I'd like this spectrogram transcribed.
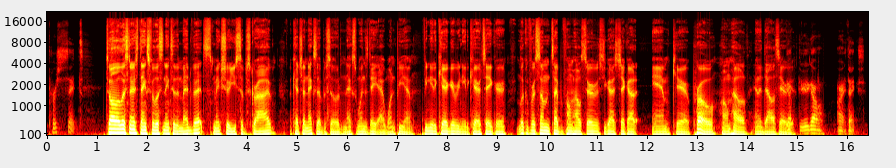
To all the listeners, thanks for listening to the MedVets. Make sure you subscribe. Catch our next episode next Wednesday at 1 p.m. If you need a caregiver, you need a caretaker, looking for some type of home health service, you guys check out AmCare Pro Home Health in the Dallas area. Yep, there you go. All right, thanks.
